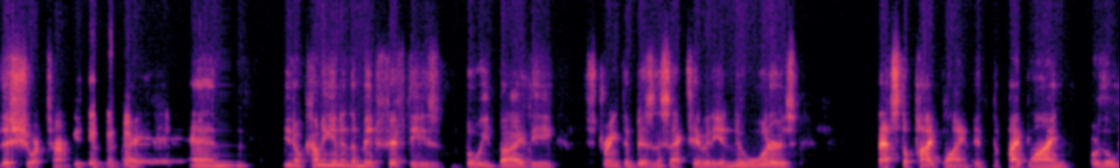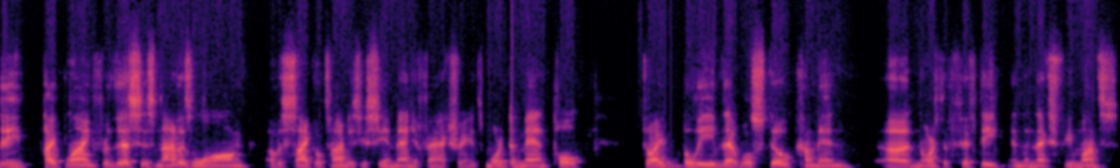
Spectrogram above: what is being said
this short-term, right? And you know, coming in in the mid 50s, buoyed by the strength in business activity and new orders, that's the pipeline. It, the pipeline or the lead pipeline for this is not as long of a cycle time as you see in manufacturing. It's more demand pull. So I believe that we'll still come in uh, north of 50 in the next few months.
